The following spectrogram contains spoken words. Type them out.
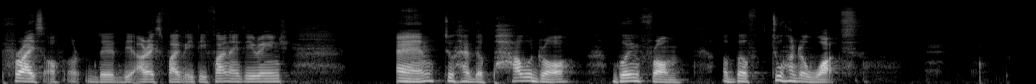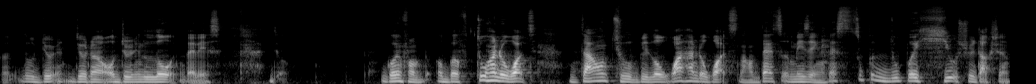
price of uh, the, the RX 580 590 range, and to have the power draw going from above 200 watts uh, during, during or during load that is. Going from above 200 watts down to below 100 watts. Now that's amazing. That's super duper huge reduction.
